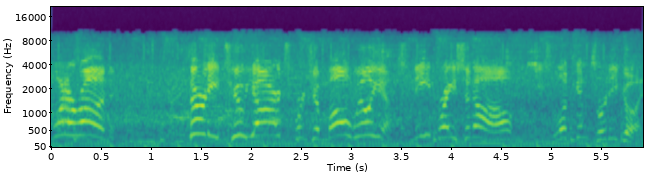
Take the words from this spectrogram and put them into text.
What a run. 32 yards for Jamal Williams. Knee brace and all. He's looking pretty good.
